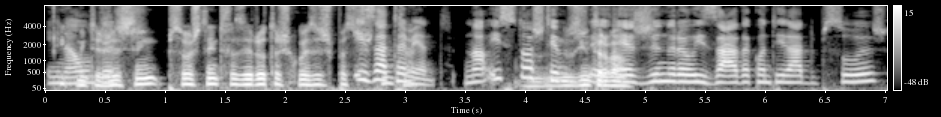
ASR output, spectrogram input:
e, e não muitas das... vezes tem, pessoas têm de fazer outras coisas para sustentar. Exatamente. Não, isso nós temos, é, é generalizada a quantidade de pessoas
